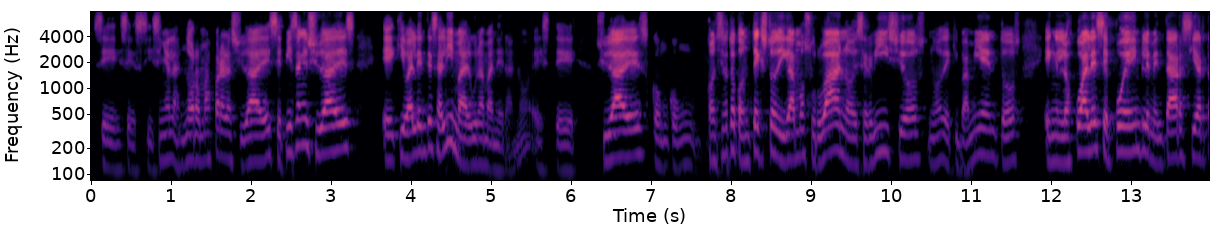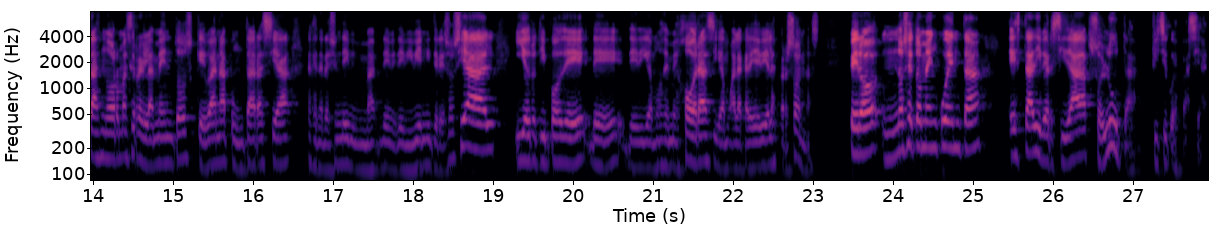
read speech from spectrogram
se, se, se, diseñan las normas para las ciudades, se piensan en ciudades equivalentes a Lima de alguna manera, ¿no? Este, ciudades con, con, cierto contexto, digamos, urbano, de servicios, ¿no? de equipamientos, en los cuales se puede implementar ciertas normas y reglamentos que van a apuntar hacia la generación de, de, de vivienda de interés social y otro tipo de, de, digamos, de mejoras, digamos, a la calidad de vida de las personas. Pero no se toma en cuenta esta diversidad absoluta físico-espacial.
